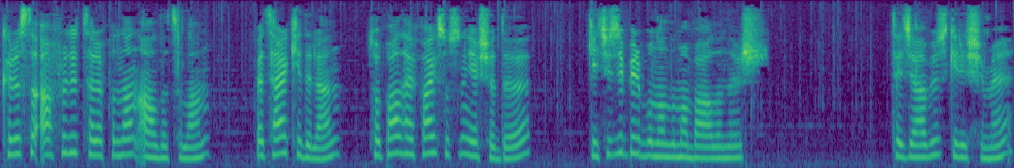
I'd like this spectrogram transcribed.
karısı Afrodit tarafından aldatılan ve terk edilen Topal Hephaistos'un yaşadığı geçici bir bunalıma bağlanır. Tecavüz girişimi,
